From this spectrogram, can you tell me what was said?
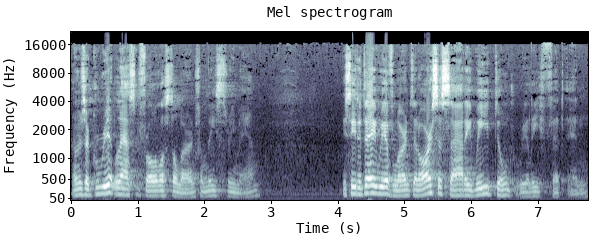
And there's a great lesson for all of us to learn from these three men. You see, today we have learned in our society we don't really fit in.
